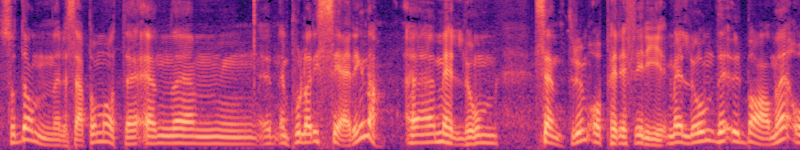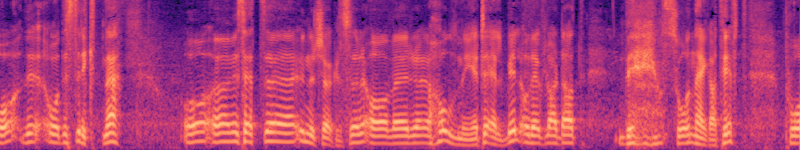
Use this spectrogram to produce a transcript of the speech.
så danner det seg på en måte en, en- polarisering da, eh, mellom sentrum og periferi. Mellom det urbane og, det, og distriktene. Og uh, Vi har sett uh, undersøkelser over holdninger til elbil, og det er klart at det er jo så negativt på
